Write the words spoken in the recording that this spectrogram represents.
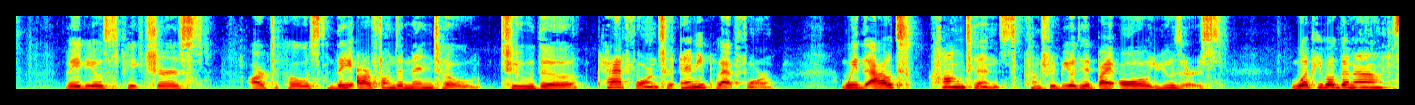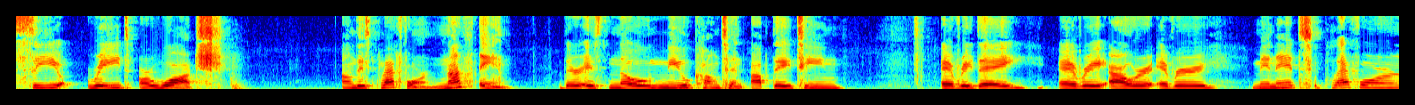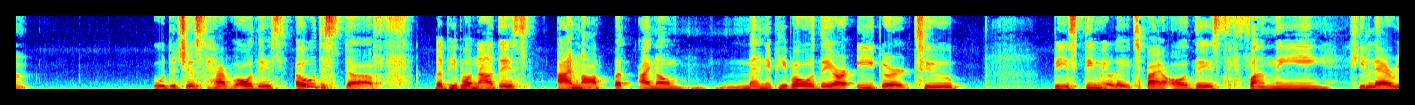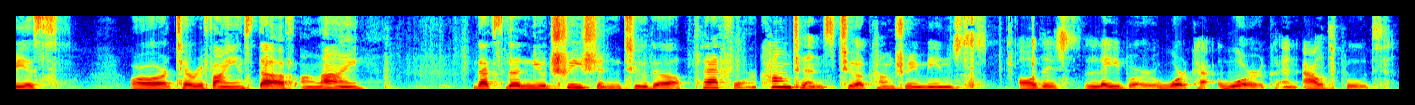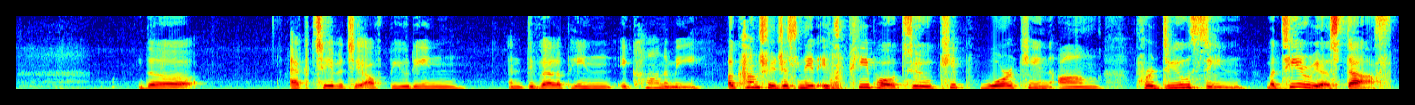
videos, pictures, articles, they are fundamental to the platform, to any platform. Without contents contributed by all users, what people gonna see, read, or watch on this platform? Nothing. There is no new content updating every day, every hour, every minute. The platform would just have all this old stuff. But people nowadays, I'm not, but I know many people, they are eager to be stimulated by all this funny, hilarious, or terrifying stuff online. That's the nutrition to the platform. Contents to a country means all this labor, work, work and output. The activity of building and developing economy. A country just needs its people to keep working on producing material stuff.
